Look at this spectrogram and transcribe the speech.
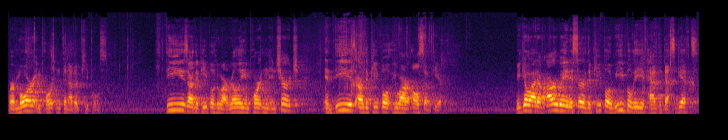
were more important than other people's. These are the people who are really important in church, and these are the people who are also here. We go out of our way to serve the people we believe have the best gifts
